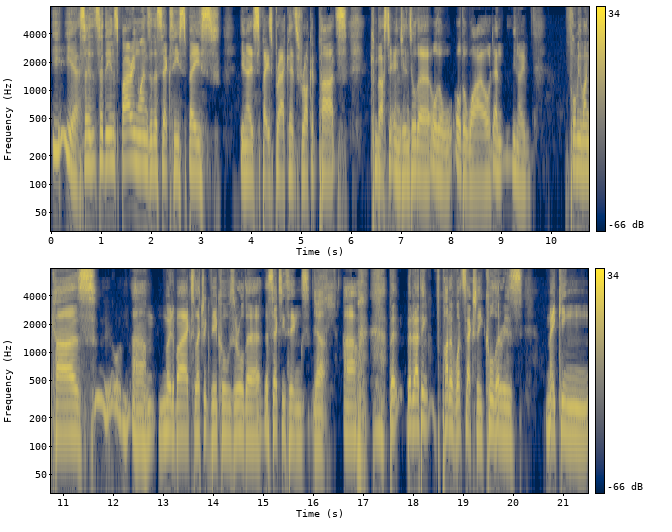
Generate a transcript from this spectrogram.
Yeah, so so the inspiring ones are the sexy space, you know, space brackets, rocket parts, combustion engines, all the all the all the wild, and you know, Formula One cars, um, motorbikes, electric vehicles are all the the sexy things. Yeah. Um, but but I think part of what's actually cooler is making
